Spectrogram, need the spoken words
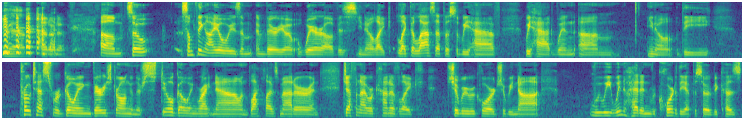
yeah. I don't know. Um, so something I always am, am very aware of is you know like like the last episode we have we had when um, you know the protests were going very strong and they're still going right now and Black Lives Matter and Jeff and I were kind of like should we record should we not we, we went ahead and recorded the episode because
